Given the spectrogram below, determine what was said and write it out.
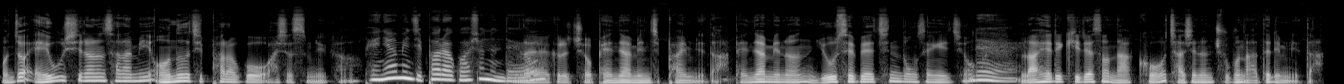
먼저 에웃이라는 사람이 어느 지파라고 하셨습니까? 베냐민 지파라고 하셨는데요. 네, 그렇죠. 베냐민 지파입니다. 베냐민은 요셉의 친동생이죠. 네. 라헬이 길에서 낳고 자신은 죽은 아들입니다.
